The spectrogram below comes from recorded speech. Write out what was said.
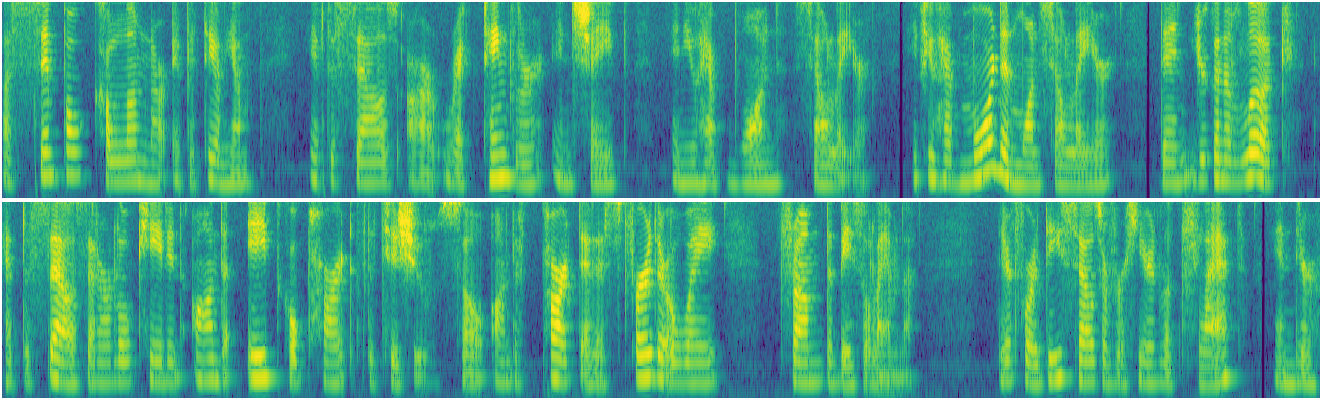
A simple columnar epithelium if the cells are rectangular in shape and you have one cell layer. If you have more than one cell layer, then you're going to look at the cells that are located on the apical part of the tissue, so on the part that is further away from the basal lamina. Therefore, these cells over here look flat and they're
